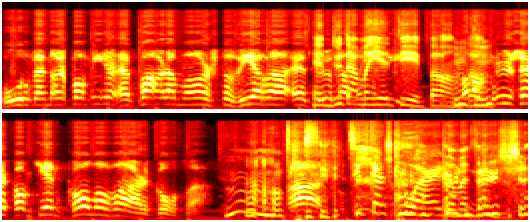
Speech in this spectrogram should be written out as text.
Unë mendoj po mirë, e para më është vjerra, e dyta, e dyta më je ti, po. Më po. ndryshe, kom qenë kollovar, goca. Mm, okay. Si të ka shkuar, domethënë ndryshe.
